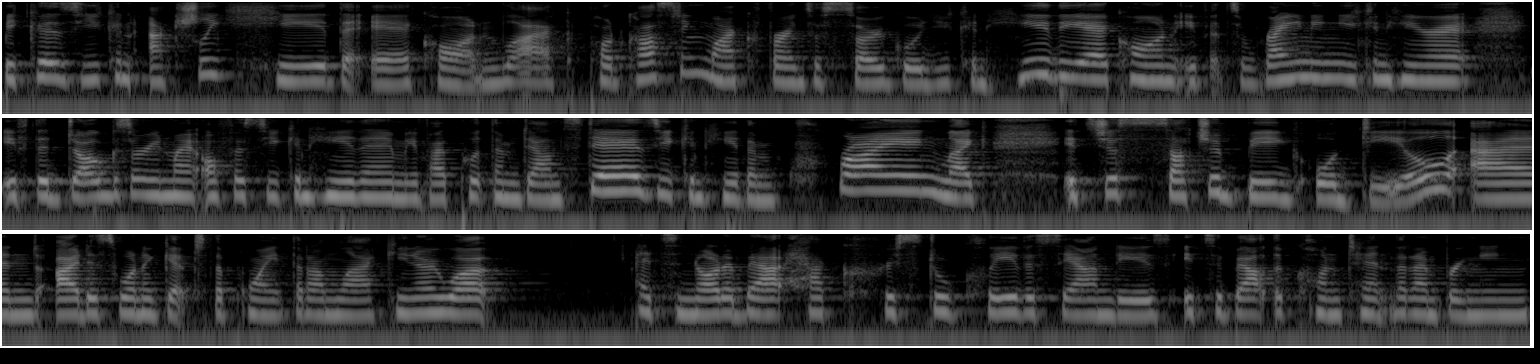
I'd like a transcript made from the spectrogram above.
because you can actually hear the aircon. Like podcasting microphones are so good. You can hear the aircon. If it's raining, you can hear it. If the dogs are in my office, you can hear them. If I put them downstairs, you can hear them crying. Like it's just such a big ordeal. And I just want to get to the point that I'm like, you know what? It's not about how crystal clear the sound is. It's about the content that I'm bringing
